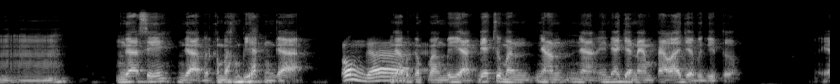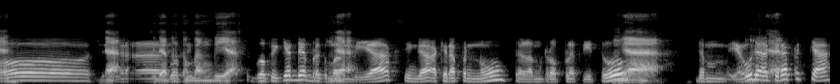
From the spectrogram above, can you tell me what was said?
Hmm. Enggak sih, enggak berkembang biak enggak. Oh enggak. Enggak berkembang biak, dia cuma nyan, nyan, ini aja nempel aja begitu. Ya. Oh, Nggak, tidak berkembang biak. Gue pikir dia berkembang Nggak. biak sehingga akhirnya penuh dalam droplet itu. Ya. Dan ya udah akhirnya pecah.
